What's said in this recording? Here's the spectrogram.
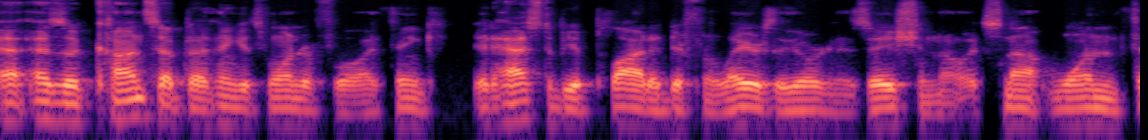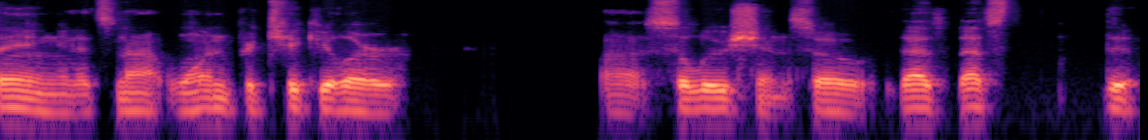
As a concept, I think it's wonderful. I think it has to be applied at different layers of the organization, though. It's not one thing, and it's not one particular uh, solution. So that's that's the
